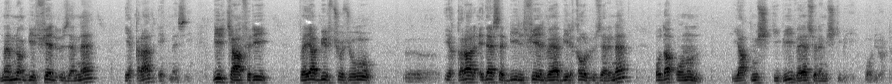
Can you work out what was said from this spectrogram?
Memnu bir fiil üzerine ikrar etmezdi. Bir kafiri veya bir çocuğu e, ikrar ederse bir fiil veya bir kavl üzerine o da onun yapmış gibi veya söylemiş gibi oluyordu.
